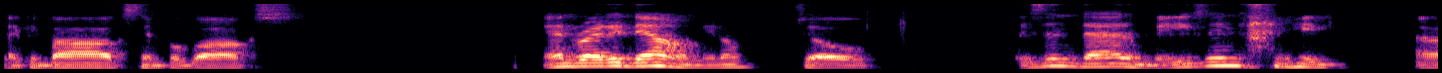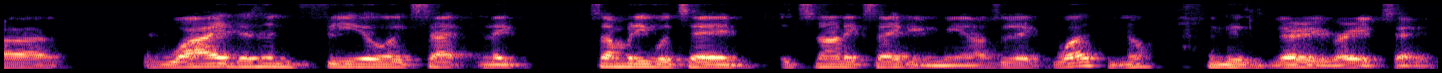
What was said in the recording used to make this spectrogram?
like a box, simple box and write it down, you know. So isn't that amazing? I mean, uh, why doesn't feel exciting? Like somebody would say, it's not exciting to me. I was like, what? No, it is very, very exciting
